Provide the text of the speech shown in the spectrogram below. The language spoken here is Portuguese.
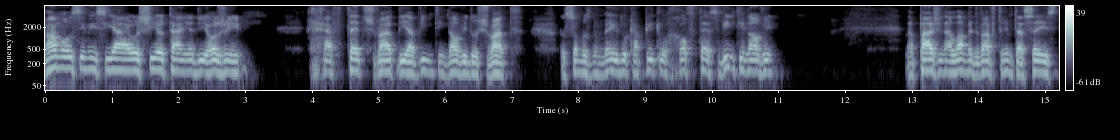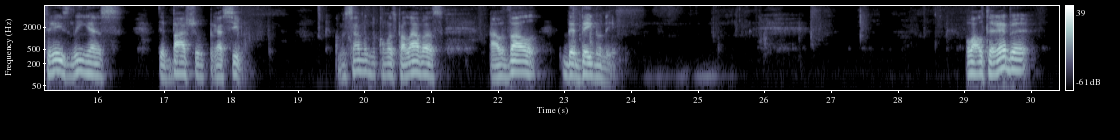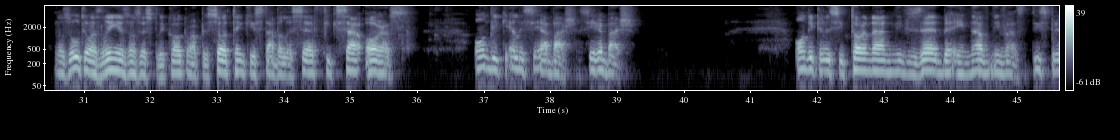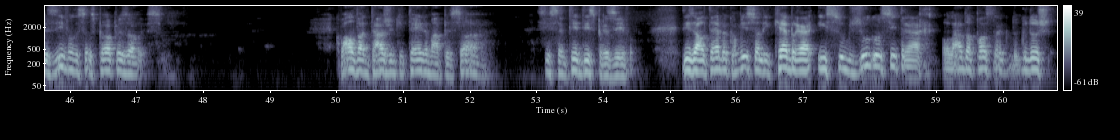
Vamos iniciar o Shiotanya de hoje, Haftet Shvat, dia 29 do Shvat. Nós somos no meio do capítulo Hoftes 29, na página Lamed Vav 36, três linhas de baixo para cima. Começamos com as palavras Aval Bebenuni. O Alterebe, nas últimas linhas, nos explicou que uma pessoa tem que estabelecer, fixar horas onde que ele se abaixa, se rebaixa. Onde que ele se torna nivze be'einav nivaz, desprezível nos seus próprios olhos. Qual vantagem que tem uma pessoa se sentir desprezível? Diz Alteba, com isso ele quebra e subjuga o Sitrach, o lado oposto do Kedush.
